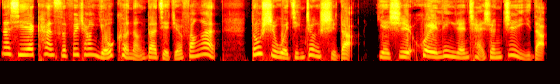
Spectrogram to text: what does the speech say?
那些看似非常有可能的解决方案，都是未经证实的，也是会令人产生质疑的。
